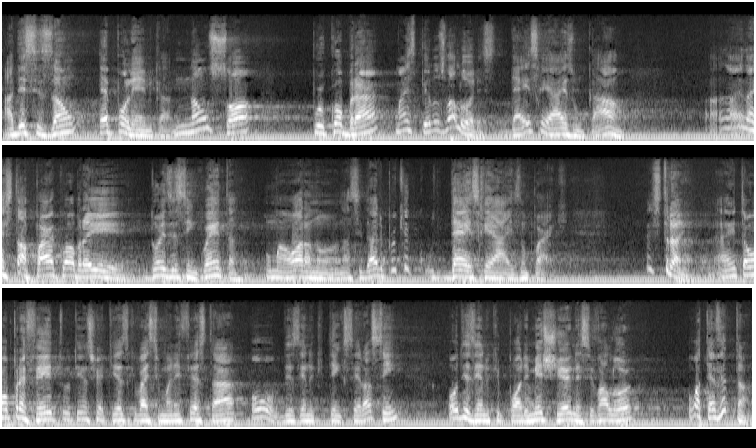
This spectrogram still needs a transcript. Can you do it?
a decisão é polêmica, não só por cobrar, mas pelos valores. dez reais um carro. Na Estapar cobra aí dois e cinquenta uma hora no, na cidade, por que dez reais no parque? É estranho. Né? Então o prefeito tenho certeza que vai se manifestar, ou dizendo que tem que ser assim, ou dizendo que pode mexer nesse valor, ou até vetando.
